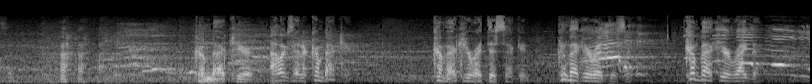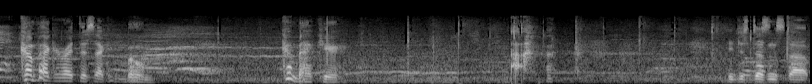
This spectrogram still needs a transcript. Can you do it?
Awesome. Come back here. Alexander, come back here. Come back here right this second. Come back here right this second. Come back here right now. Come back here right this second. Boom. Come back here. Ah. He just doesn't stop.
